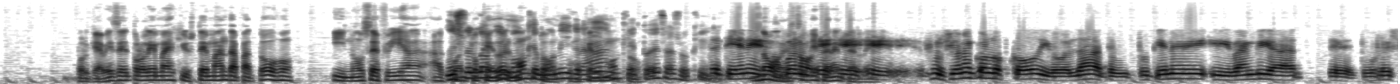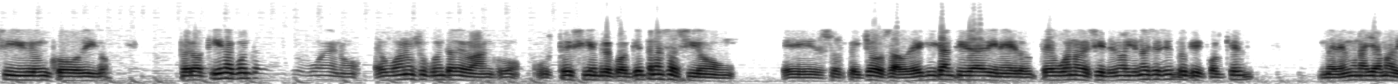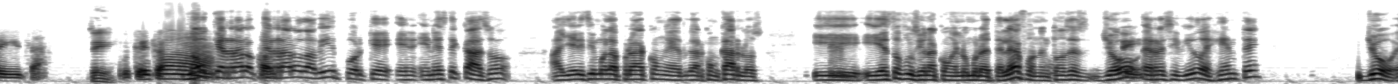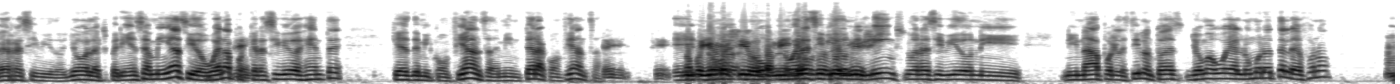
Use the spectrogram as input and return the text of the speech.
Porque a veces el problema es que usted manda patojo y no se fija a cuánto Eso es lo quedó el mismo monto. que el MoneyGram, monto. que todas esas o qué. Usted tiene, No, eso bueno, es eh, eh, eh, funciona con los códigos, ¿verdad? Tú, tú tienes y va a enviar, eh, tú recibes un código, pero aquí en la cuenta de bueno, es bueno en su cuenta de banco, usted siempre, cualquier transacción eh, sospechosa o de X cantidad de dinero, usted es bueno decirle, no, yo necesito que cualquier, me den una llamadita. Sí. Usted está... No, qué raro, qué Ah. raro, David, porque en, en este caso, ayer hicimos la prueba con Edgar, con Carlos, y, y esto funciona con el número de teléfono. Entonces, yo Sí. he recibido de gente, yo he recibido, yo, la experiencia mía ha sido buena porque Sí. he recibido de gente que es de mi confianza, de mi entera confianza. Sí, sí. Eh, no, pues yo recibo no- también. no he el recibido ni links, no he recibido ni, ni nada por el estilo. Entonces, yo me voy al número de teléfono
